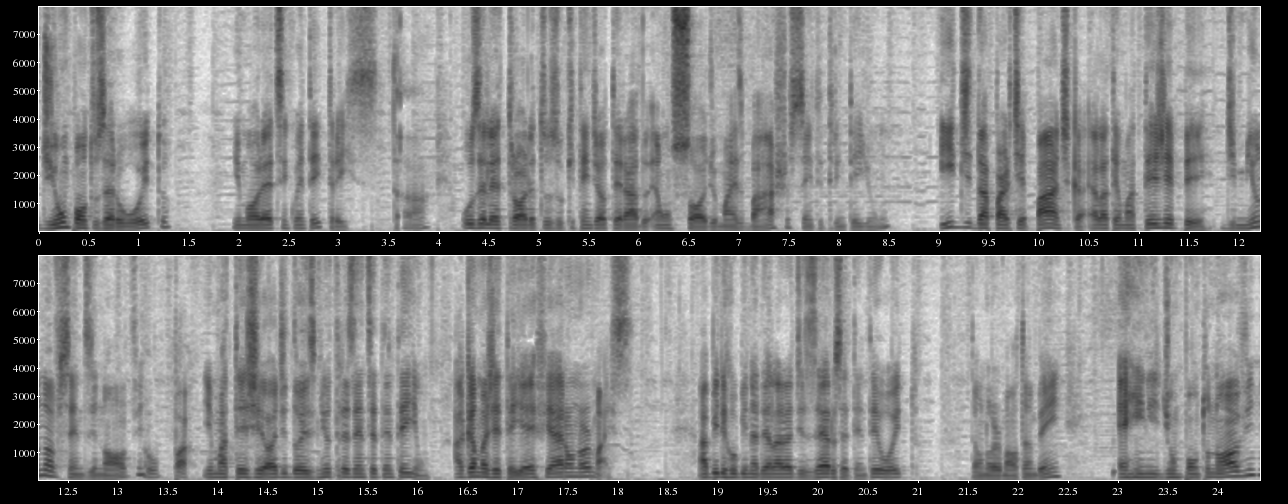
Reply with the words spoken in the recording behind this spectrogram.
de 1.08 e ureia de 53. Tá. Os eletrólitos, o que tem de alterado é um sódio mais baixo, 131. E de, da parte hepática, ela tem uma TGP de 1909 Opa. e uma TGO de 2371. A gama GT e a FA eram normais. A bilirrubina dela era de 0,78, então normal também. RNI de 1,9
